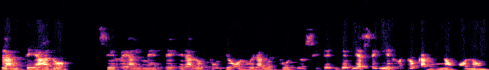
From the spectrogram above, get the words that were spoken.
planteado si realmente era lo tuyo o no era lo tuyo, si debías seguir otro camino o no.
